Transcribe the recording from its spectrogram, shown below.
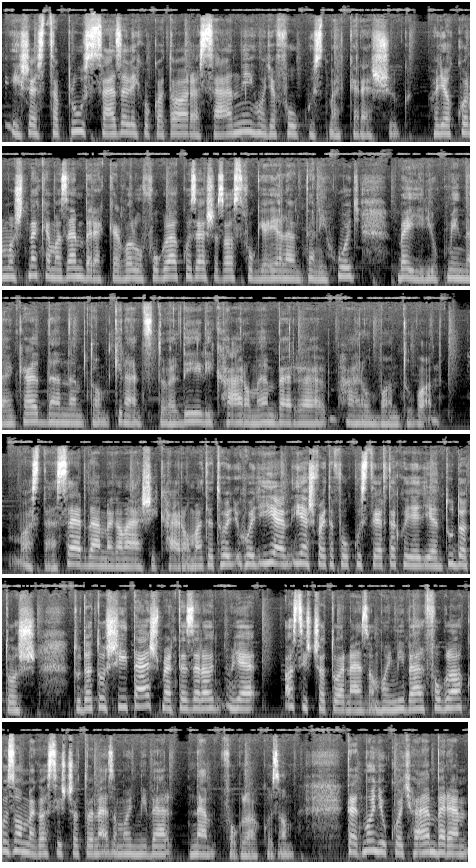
és ezt a plusz százalékokat arra szánni, hogy a fókuszt megkeressük hogy akkor most nekem az emberekkel való foglalkozás az azt fogja jelenteni, hogy beírjuk minden kedden, nem tudom, 9-től délig három emberrel, három bantú van aztán szerdán, meg a másik három. Tehát, hogy, hogy ilyen, ilyesfajta fókuszt értek, hogy egy ilyen tudatos tudatosítás, mert ezzel ugye azt is csatornázom, hogy mivel foglalkozom, meg azt is csatornázom, hogy mivel nem foglalkozom. Tehát mondjuk, hogyha emberem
